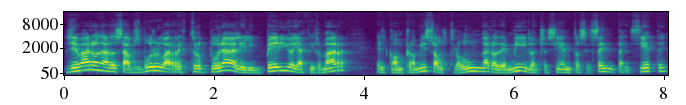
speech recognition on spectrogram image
llevaron a los Habsburgo a reestructurar el imperio y a firmar el compromiso austrohúngaro de 1867,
